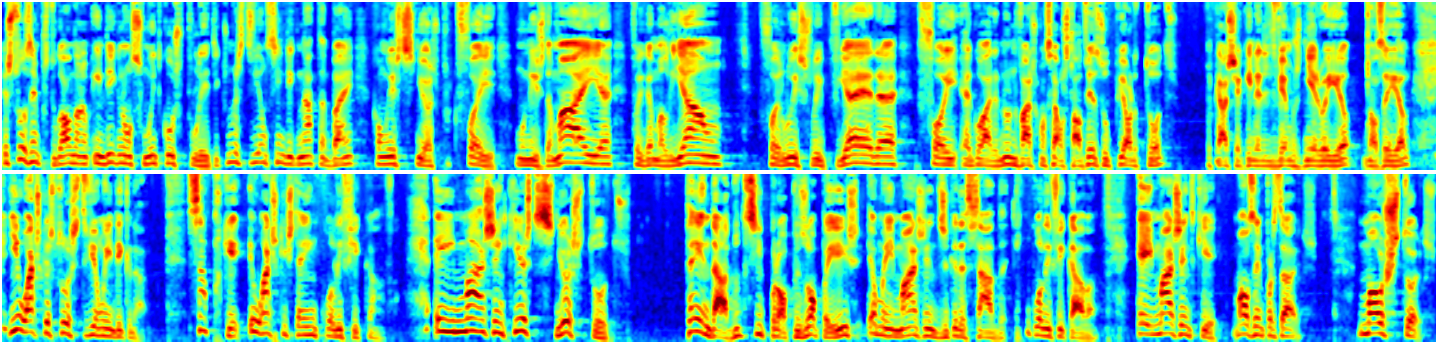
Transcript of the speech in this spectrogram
As pessoas em Portugal indignam-se muito com os políticos, mas deviam se indignar também com estes senhores, porque foi Muniz da Maia, foi Gamaleão, foi Luís Filipe Vieira, foi agora Nuno Vasconcelos, talvez o pior de todos, porque acha que ainda lhe devemos dinheiro a ele, nós a ele, e eu acho que as pessoas se deviam indignar. Sabe porquê? Eu acho que isto é inqualificável. A imagem que estes senhores todos têm dado de si próprios ao país é uma imagem desgraçada, inqualificável. É a imagem de quê? Maus empresários, maus gestores,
